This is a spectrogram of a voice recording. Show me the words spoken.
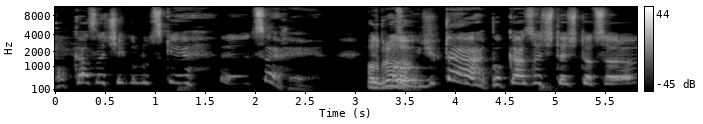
Pokazać jego ludzkie e, cechy. Odbrązowić. Bo, tak, pokazać też to, co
